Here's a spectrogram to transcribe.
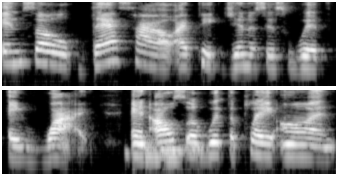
and so that's how I picked Genesis with a Y. And also with the play on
